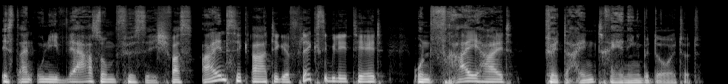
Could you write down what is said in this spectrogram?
ist ein Universum für sich, was einzigartige Flexibilität und Freiheit für dein Training bedeutet.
